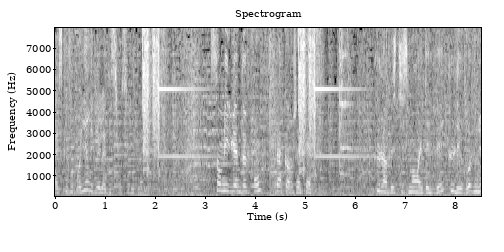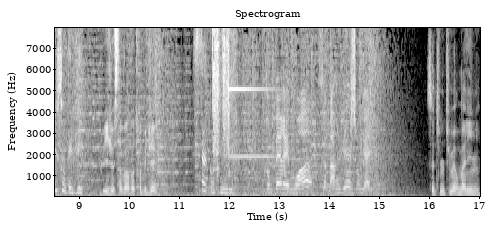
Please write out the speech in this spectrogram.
Est-ce que vous pourriez régler l'addition, s'il vous plaît 100 000 yuan de fonds D'accord, j'achète. Plus l'investissement est élevé, plus les revenus sont élevés. Puis-je savoir votre budget 50 000. Ton père et moi sommes arrivés à Shanghai. C'est une tumeur maligne.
